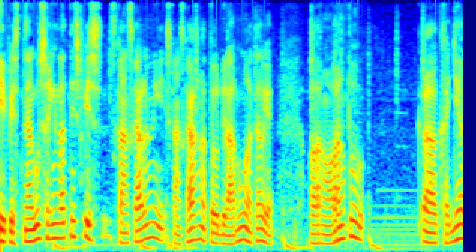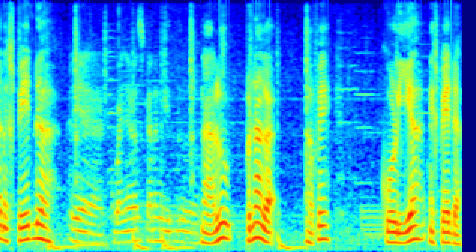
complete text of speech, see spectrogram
Iya pis. Nah gue sering liat nih pis. Sekarang sekarang nih sekarang sekarang atau udah lama gue gak tahu ya. Orang-orang tuh eh, kerja naik sepeda. Iya kebanyakan sekarang gitu. Nah lu pernah nggak apa kuliah naik sepeda?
